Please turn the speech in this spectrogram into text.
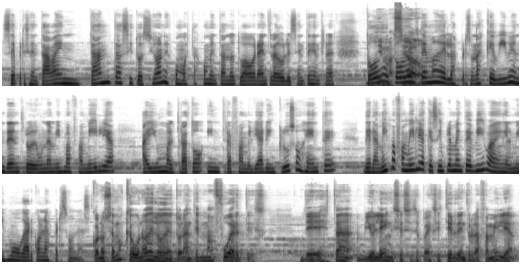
se presentaba en tantas situaciones como estás comentando tú ahora, entre adolescentes, entre todo, todo el tema de las personas que viven dentro de una misma familia, hay un maltrato intrafamiliar, incluso gente de la misma familia que simplemente viva en el mismo hogar con las personas. Conocemos que uno de los detonantes más fuertes de esta violencia, si se puede existir dentro de la familia,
